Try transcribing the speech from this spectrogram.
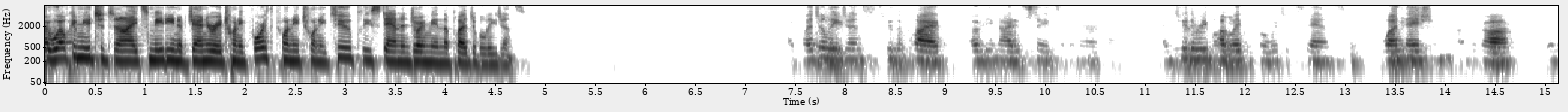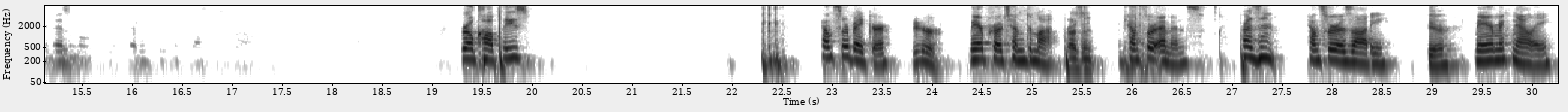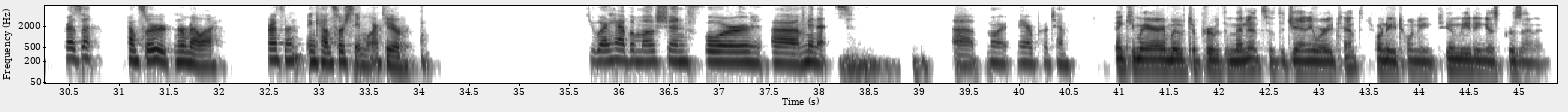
I welcome you to tonight's meeting of January 24th, 2022. Please stand and join me in the Pledge of Allegiance. I pledge allegiance to the flag of the United States of America and to the republic for which it stands, one nation, under God, indivisible, with liberty and justice for all. Roll call, please. Counselor Baker, Here. Mayor Pro Tem Demott, Present. Counselor Emmons, Present. Counselor Azadi, Here. Mayor McNally, Present. Councillor Nurmela, Present. and Councillor Seymour. Here. Do I have a motion for uh, minutes? Uh, Mayor Mayor Pro Tem. Thank you, Mayor. I move to approve the minutes of the January 10th, 2022 meeting as presented.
